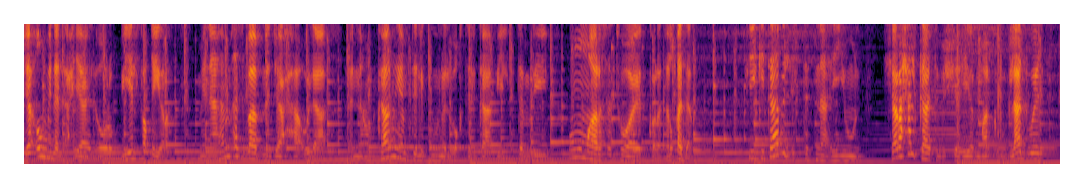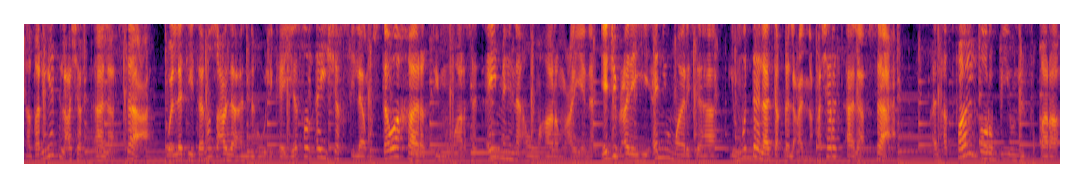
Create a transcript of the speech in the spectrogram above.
جاءوا من الأحياء الأوروبية الفقيرة. من أهم أسباب نجاح هؤلاء أنهم كانوا يمتلكون الوقت الكافي للتمرين وممارسة هواية كرة القدم. في كتاب الاستثنائيون شرح الكاتب الشهير ماركوم جلادويل نظرية العشرة آلاف ساعة والتي تنص على أنه لكي يصل أي شخص إلى مستوى خارق في ممارسة أي مهنة أو مهارة معينة يجب عليه أن يمارسها لمدة لا تقل عن عشرة آلاف ساعة. الأطفال الأوروبيون الفقراء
